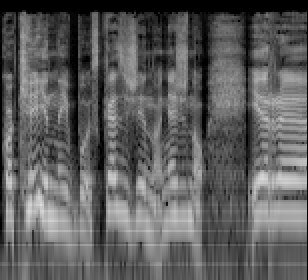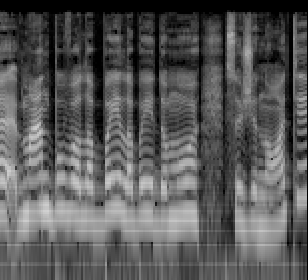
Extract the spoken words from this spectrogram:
kokia jinai bus, kas žino, nežinau. Ir e, man buvo labai labai įdomu sužinoti,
